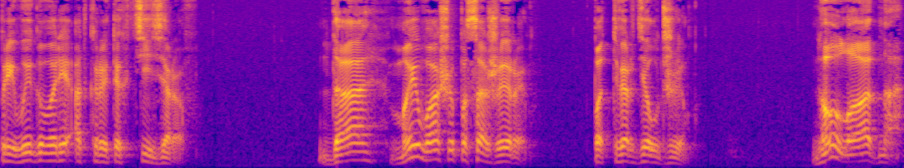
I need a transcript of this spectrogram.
при выговоре открытых тизеров – «Да, мы ваши пассажиры», – подтвердил Джим. «Ну ладно».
